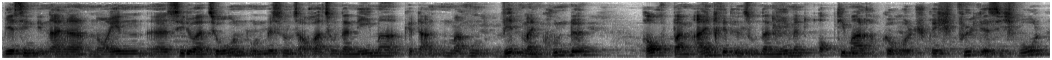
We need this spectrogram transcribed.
wir sind in einer neuen äh, Situation und müssen uns auch als Unternehmer Gedanken machen, wird mein Kunde auch beim Eintritt ins Unternehmen optimal abgeholt? Sprich, fühlt er sich wohl?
